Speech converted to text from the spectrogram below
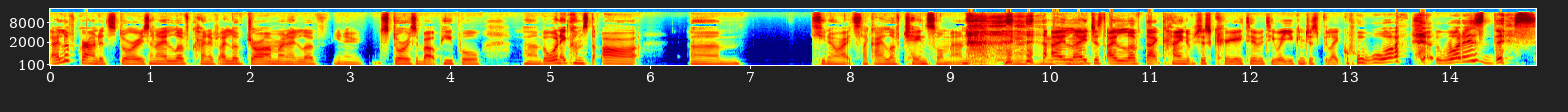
i love grounded stories and i love kind of i love drama and i love you know stories about people um, but when it comes to art um you know, it's like I love Chainsaw Man. mm-hmm. I, I just I love that kind of just creativity where you can just be like, what what is this?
